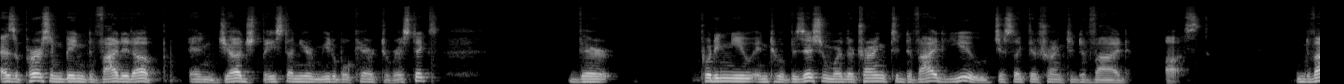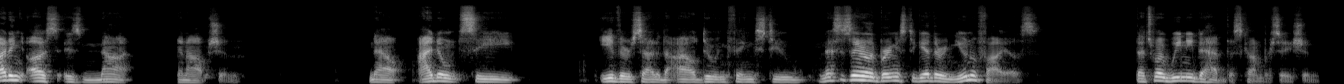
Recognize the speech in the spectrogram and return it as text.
as a person being divided up and judged based on your immutable characteristics, they're putting you into a position where they're trying to divide you just like they're trying to divide us. Dividing us is not an option. Now, I don't see either side of the aisle doing things to necessarily bring us together and unify us. That's why we need to have this conversation.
